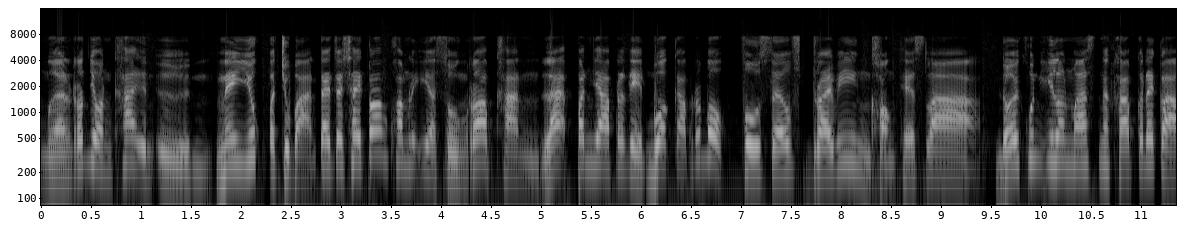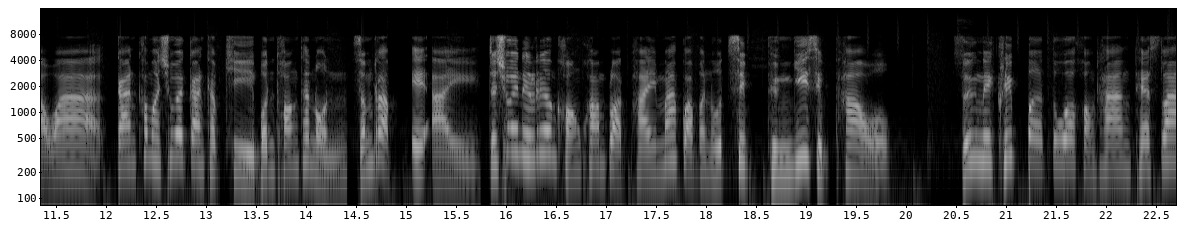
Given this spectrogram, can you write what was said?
เหมือนรถยนต์ค่ายอื่นๆ ในยุคปัจจุบัน แต่จะใช้กล้องความละเอียดสูงรอบคัน และปัญญาประดิษฐ์บวกกับระบบ Full Self Driving ของ Tesla โดยคุณอีลอนมัสนะครับ ก็ได้กล่าวว่า การเข้ามาช่วยการขับขี่บนท้องถนนสำหรับ AI จะช่วยในเรื่องของความปลอดภัยมากกว่ามนุษย์ 10-20 เท่า ซึ่งในคลิปเปิดตัวของทาง Tesla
